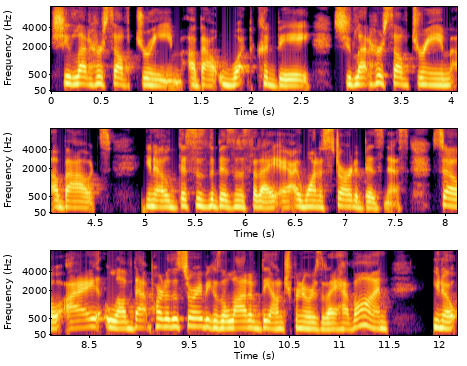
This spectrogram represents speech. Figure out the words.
she let herself dream about what could be. She let herself dream about, you know, this is the business that I, I want to start a business. So I love that part of the story because a lot of the entrepreneurs that I have on, you know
